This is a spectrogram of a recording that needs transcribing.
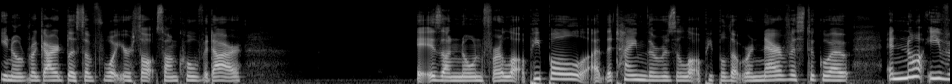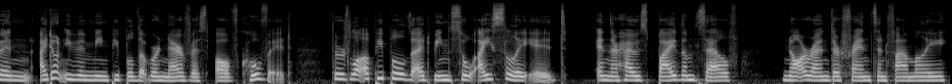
you know, regardless of what your thoughts on COVID are it is unknown for a lot of people. At the time, there was a lot of people that were nervous to go out, and not even, I don't even mean people that were nervous of COVID. There was a lot of people that had been so isolated in their house by themselves, not around their friends and family,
